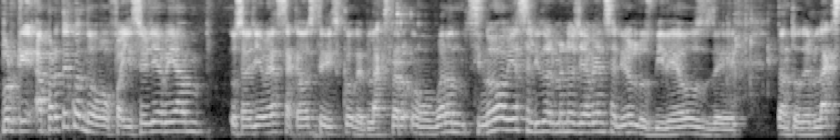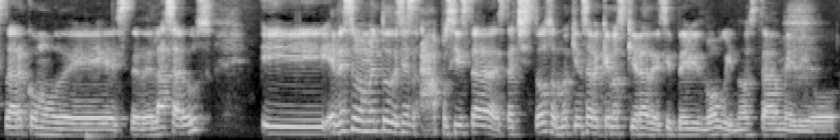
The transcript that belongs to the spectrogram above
Porque aparte cuando falleció ya habían, o sea, ya había sacado este disco de Blackstar, o bueno, si no había salido, al menos ya habían salido los videos de tanto de Blackstar como de este de Lazarus. Y en ese momento decías, ah, pues sí está, está chistoso, ¿no? Quién sabe qué nos quiera decir David Bowie, ¿no? Está medio.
